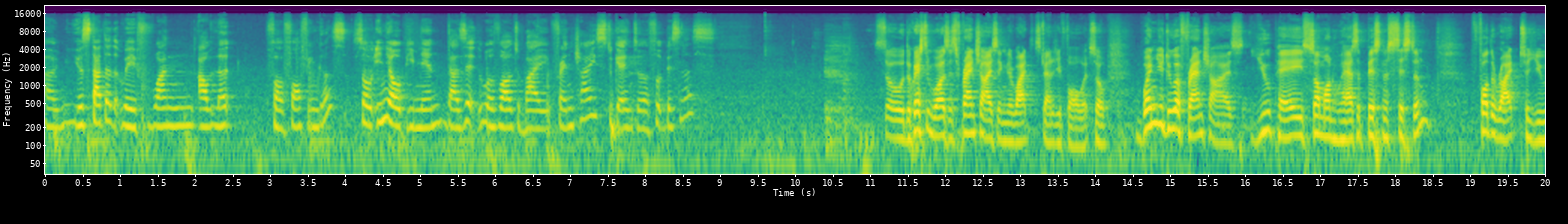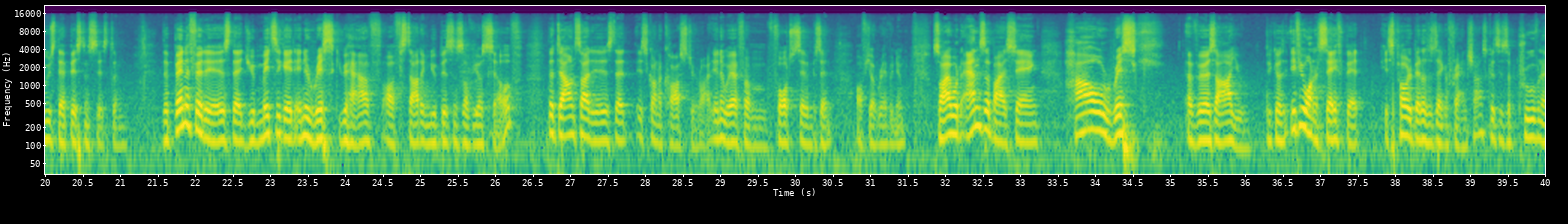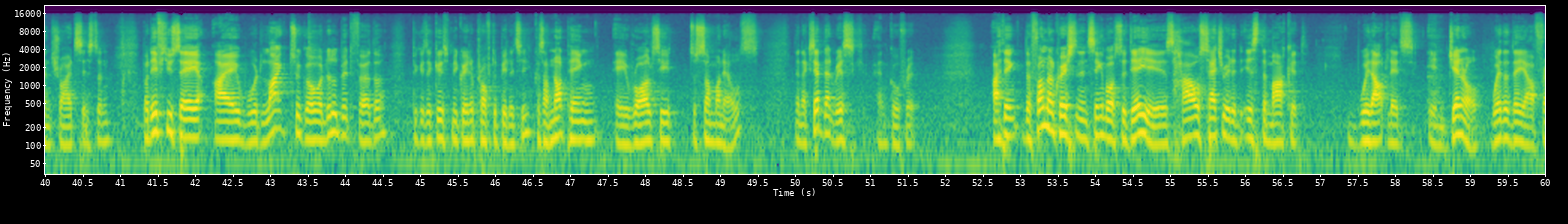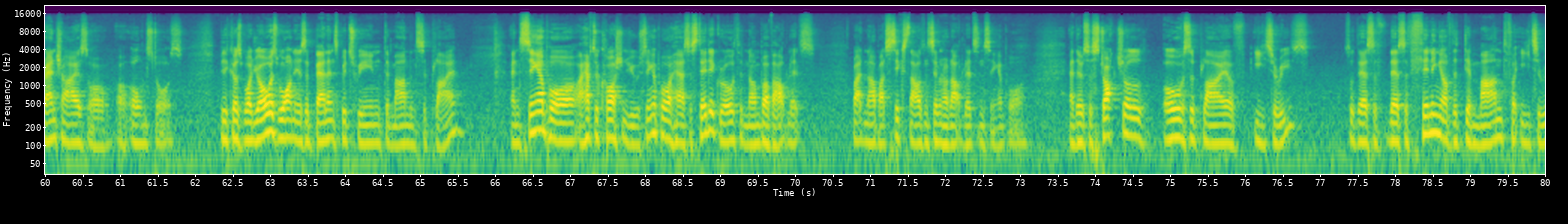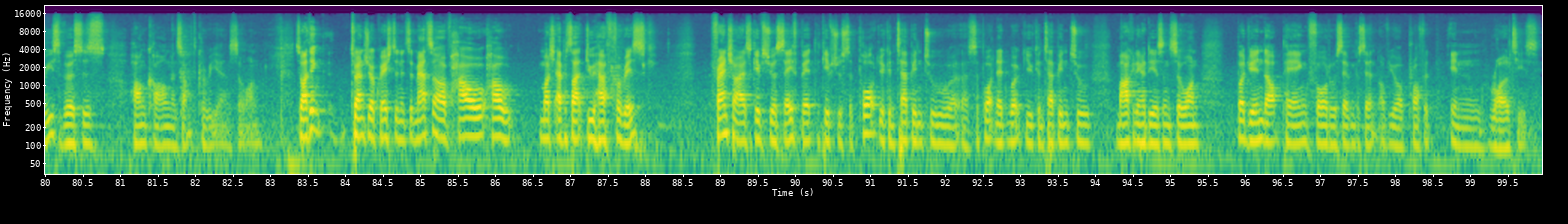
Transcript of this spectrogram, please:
Um, you started with one outlet for Four Fingers. So, in your opinion, does it worthwhile to buy franchise to get into a food business? So the question was, is franchising the right strategy forward? So when you do a franchise, you pay someone who has a business system for the right to use their business system. The benefit is that you mitigate any risk you have of starting new business of yourself. The downside is that it's going to cost you, right? Anywhere from 4 to 7% of your revenue. So I would answer by saying, how risk averse are you? Because if you want a safe bet, it's probably better to take a franchise because it's a proven and tried system. But if you say, I would like to go a little bit further because it gives me greater profitability, because I'm not paying a royalty to someone else, then accept that risk and go for it. I think the fundamental question in Singapore today is how saturated is the market with outlets in general, whether they are franchise or, or own stores. Because what you always want is a balance between demand and supply. And Singapore, I have to caution you, Singapore has a steady growth in number of outlets. Right now, about 6,700 outlets in Singapore. And there's a structural oversupply of eateries. So there's a, there's a thinning of the demand for eateries versus Hong Kong and South Korea and so on. So I think to answer your question, it's a matter of how, how much appetite do you have for risk. Franchise gives you a safe bet, it gives you support. You can tap into a support network, you can tap into marketing ideas and so on but you end up paying 4 to 7% of your profit in royalties.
